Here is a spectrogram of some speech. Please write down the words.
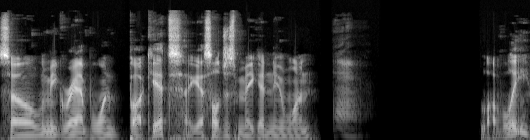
So let me grab one bucket. I guess I'll just make a new one. Lovely.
